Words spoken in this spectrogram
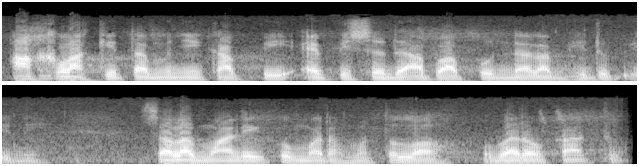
akhlak kita menyikapi episode apa pun dalam hidup ini. Assalamualaikum warahmatullahi wabarakatuh.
